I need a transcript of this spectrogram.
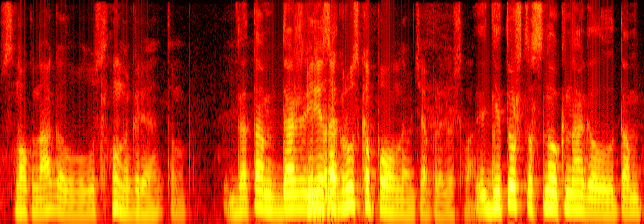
с ног на голову, условно говоря, там Да там даже... перезагрузка полная у тебя произошла. брат, не то, что с ног на голову, там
